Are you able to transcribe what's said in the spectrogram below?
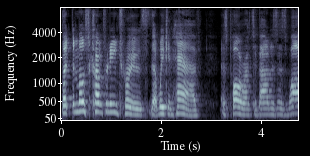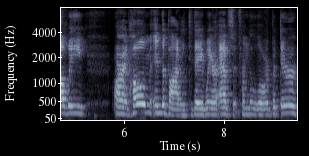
But the most comforting truth that we can have, as Paul writes about, is as while we are at home in the body today, we are absent from the Lord, but there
